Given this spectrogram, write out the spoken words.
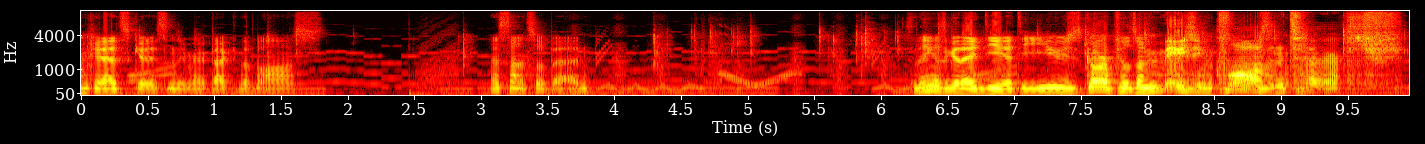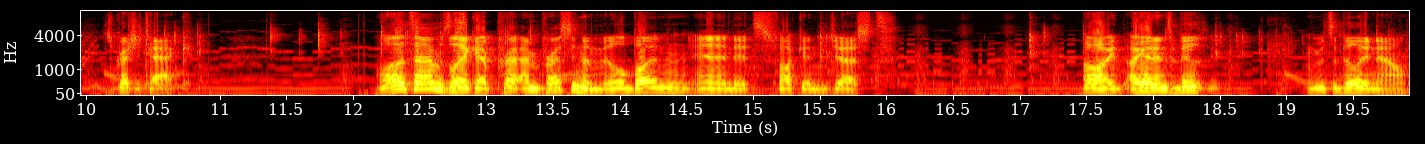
Okay, that's good. It sends him right back to the boss. That's not so bad. So I think it's a good idea to use Garfield's amazing claws and scratch attack. A lot of times, like, I I'm pressing the middle button, and it's fucking just... Oh, I, I got invincibility, invincibility now.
